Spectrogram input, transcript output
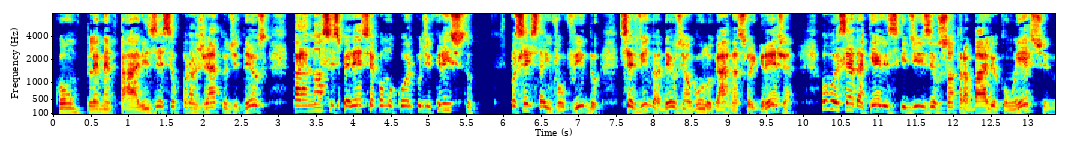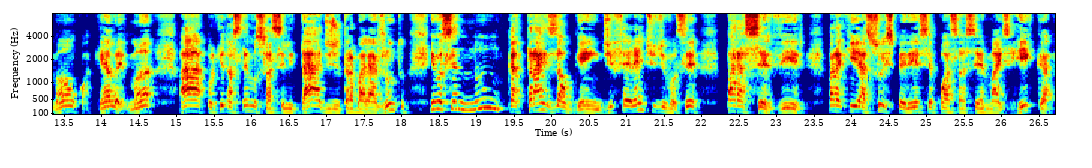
complementares. Esse é o projeto de Deus para a nossa experiência como corpo de Cristo. Você está envolvido servindo a Deus em algum lugar na sua igreja? Ou você é daqueles que diz eu só trabalho com este irmão, com aquela irmã? Ah, porque nós temos facilidade de trabalhar junto e você nunca traz alguém diferente de você para servir, para que a sua experiência possa ser mais rica,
